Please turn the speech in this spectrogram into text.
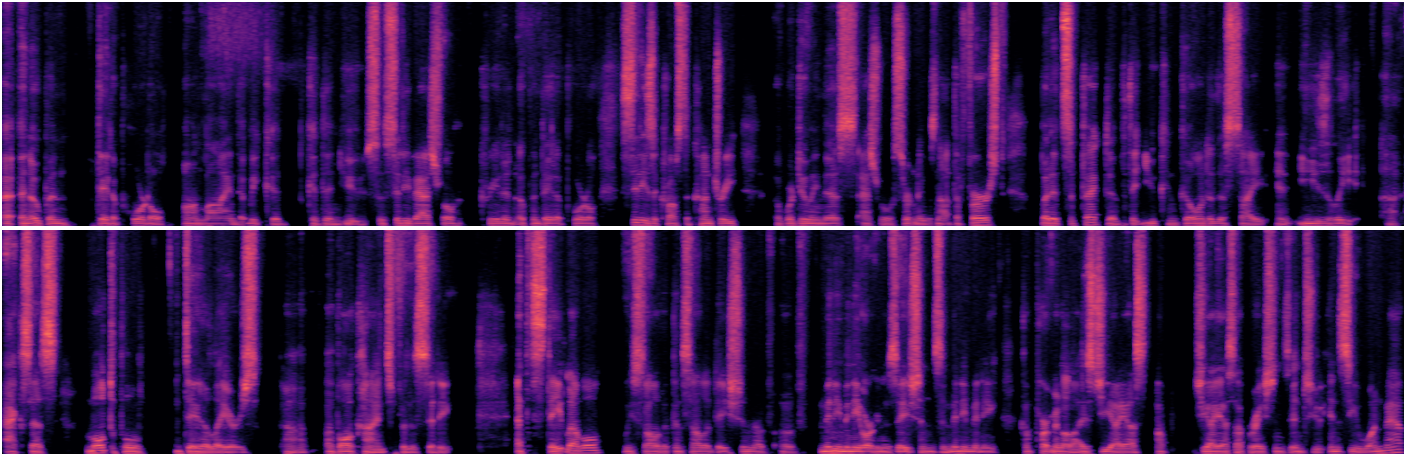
a, an open data portal online that we could could then use. So City of Asheville created an open data portal. Cities across the country uh, were doing this. Asheville certainly was not the first, but it's effective that you can go onto the site and easily uh, access multiple data layers uh, of all kinds for the city. At the state level, we saw the consolidation of, of many, many organizations and many, many compartmentalized GIS, op GIS operations into NC OneMap,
